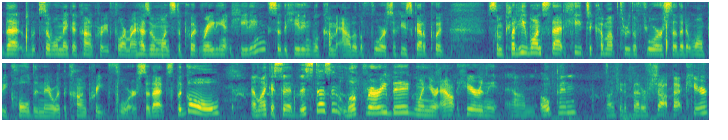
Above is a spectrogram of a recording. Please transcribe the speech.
that so we'll make a concrete floor. My husband wants to put radiant heating so the heating will come out of the floor. So he's got to put some, but he wants that heat to come up through the floor so that it won't be cold in there with the concrete floor. So that's the goal. And like I said, this doesn't look very big when you're out here in the um, open. I'll get a better shot back here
